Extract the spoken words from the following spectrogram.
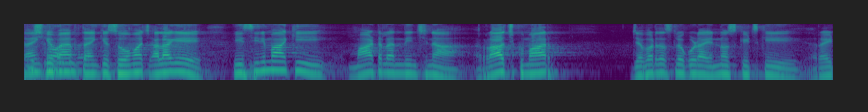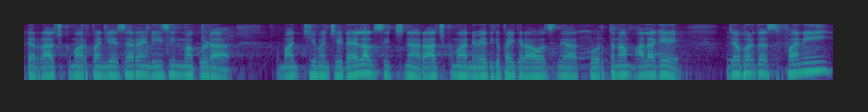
thank you ma'am thank you so much అలాగే ఈ సినిమాకి మాటలు అందించిన రాజ్ కుమార్ జబర్దస్త్లో కూడా ఎన్నో స్కిట్స్కి రైటర్ రాజ్ కుమార్ పనిచేశారు. అండ్ ఈ సినిమా కూడా మంచి మంచి డైలాగ్స్ ఇచ్చిన రాజ్ కుమార్ని వేదికపైకి రావాల్సిందిగా కోరుతున్నాం. అలాగే Jabardasth funny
